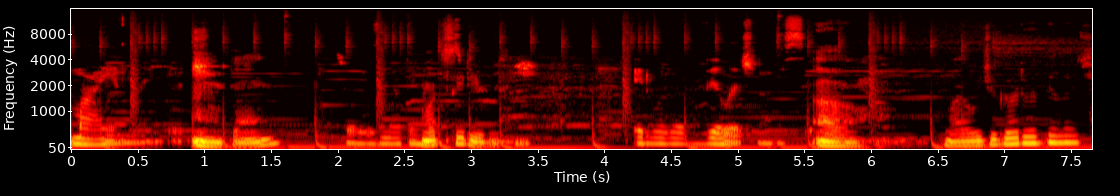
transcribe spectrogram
Mayan language. Okay. So there was nothing. What city was it? It was a village, not a city. Oh, why would you go to a village?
